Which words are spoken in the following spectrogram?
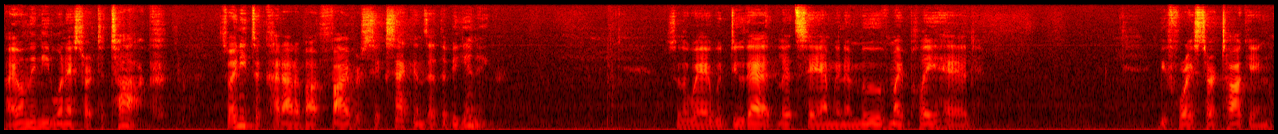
I only need when I start to talk. So I need to cut out about five or six seconds at the beginning. So the way I would do that, let's say I'm going to move my playhead before I start talking.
